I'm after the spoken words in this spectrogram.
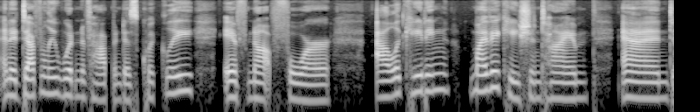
and it definitely wouldn't have happened as quickly if not for allocating my vacation time and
